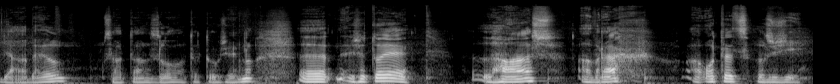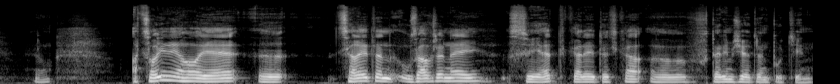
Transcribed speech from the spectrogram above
ďábel, satan, zlo, to, to už je jedno, eh, že to je lhář a vrah a otec lží. Jo. A co jiného je celý ten uzavřený svět, který teďka, v kterým žije ten Putin.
